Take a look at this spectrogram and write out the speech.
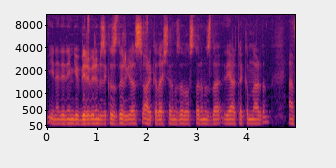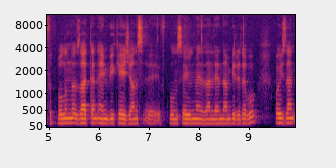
yine dediğim gibi birbirimizi kızdıracağız. Arkadaşlarımızla, dostlarımızla, diğer takımlardan. Yani futbolun da zaten en büyük heyecanı, e, futbolun sevilme nedenlerinden biri de bu. O yüzden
